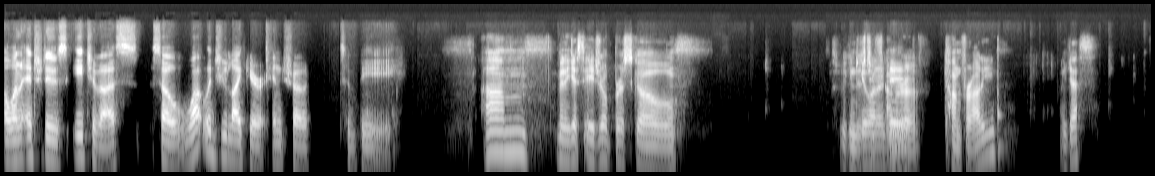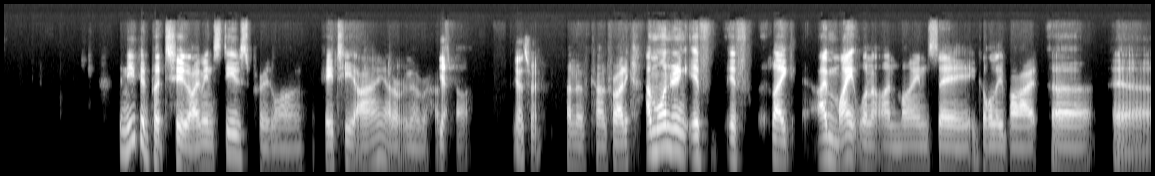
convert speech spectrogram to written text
I want to introduce each of us. So what would you like your intro to be? Um, I mean, I guess Adriel Briscoe. So we can just do founder do... of Conferati, I guess. And you could put two. I mean, Steve's pretty long. ATI. I don't remember how yeah. to spell it. Yeah, that's right. Kind of Conferati. I'm wondering if if like I might want to on mine say Golibot, uh, uh,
